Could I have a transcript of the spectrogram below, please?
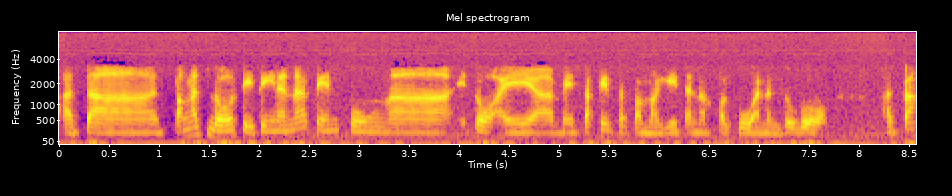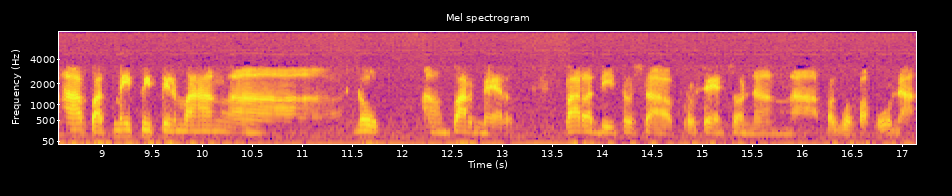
At ah, pangatlo, titingnan natin kung ah, ito ay ah, may sakit sa pamagitan ng pagkuha ng dugo. At pang-apat, may pipirmahang ah, note ang farmer para dito sa proseso ng ah, pagbabakuna.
